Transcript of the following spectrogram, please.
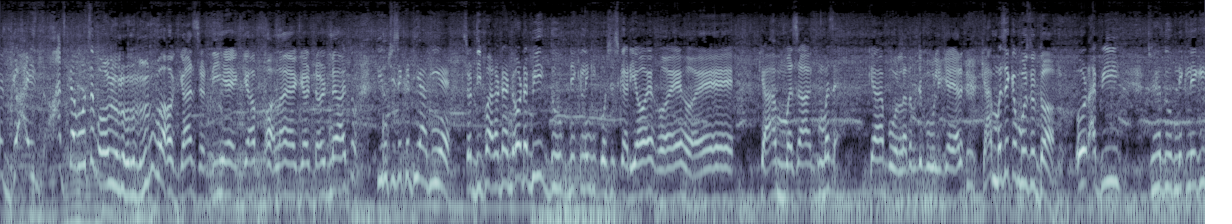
गाइस आज का मौसम क्या सर्दी है, क्या पाला है, क्या ठंड है। आज तो तीनों चीज़ें इकट्ठी आ गई हैं। सर्दी, पाला ठंड और अभी धूप निकलने की कोशिश करिए। ओए होए होए। क्या मज़ा मज़ा क्या बोल रहा था, मुझे भूल गया यार। क्या मज़े का मौसम था। और अभी जो है धूप निकलेगी,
